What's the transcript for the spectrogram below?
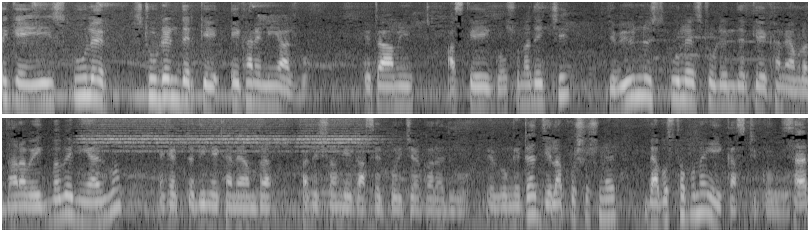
থেকে এই স্কুলের স্টুডেন্টদেরকে এখানে নিয়ে আসব। এটা আমি আজকে ঘোষণা দিচ্ছি যে বিভিন্ন স্কুলের স্টুডেন্টদেরকে এখানে আমরা ধারাবাহিকভাবে নিয়ে আসব। এক একটা দিন এখানে আমরা তাদের সঙ্গে গাছের পরিচয় করা দেবো এবং এটা জেলা প্রশাসনের ব্যবস্থাপনায় এই কাজটি করব। স্যার,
